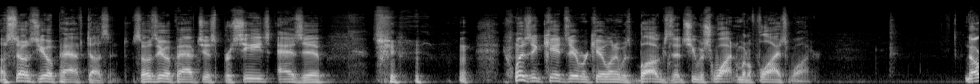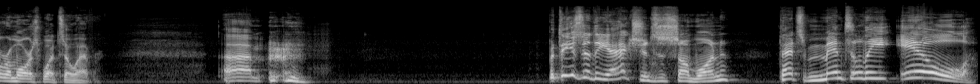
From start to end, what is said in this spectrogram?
A sociopath doesn't. Sociopath just proceeds as if it wasn't kids they were killing, it was bugs that she was swatting with a fly swatter. No remorse whatsoever. Um, but these are the actions of someone that's mentally ill.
